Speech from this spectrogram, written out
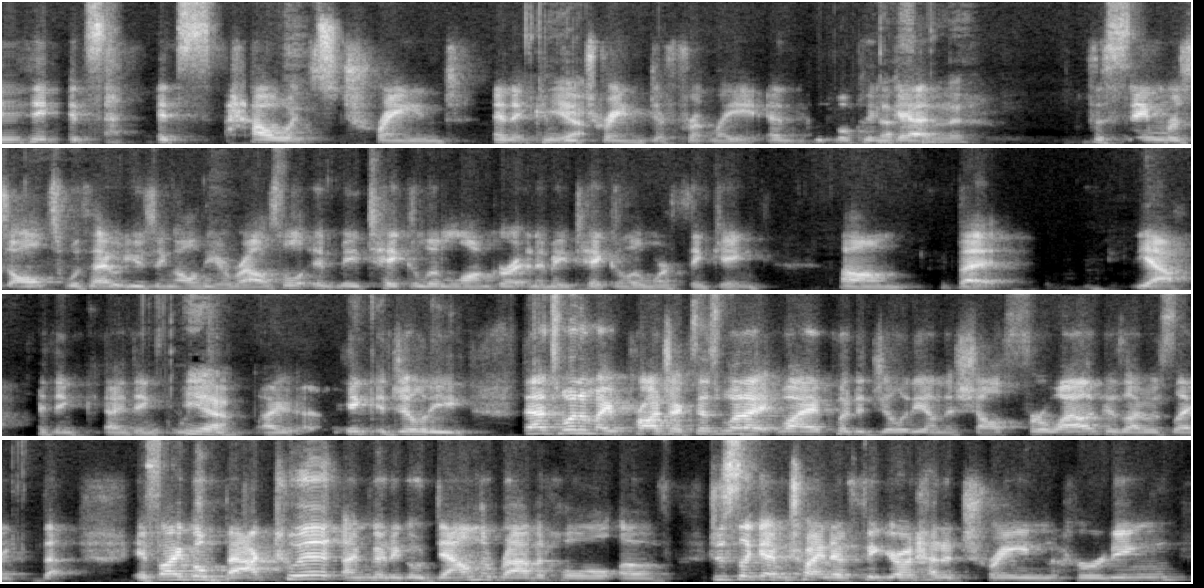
I think it's it's how it's trained, and it can yeah. be trained differently, and people can Definitely. get the same results without using all the arousal. It may take a little longer, and it may take a little more thinking. Um, but yeah, I think I think yeah, I, I, think agility. That's one of my projects. That's what I why I put agility on the shelf for a while because I was like, that if I go back to it, I'm going to go down the rabbit hole of just like I'm trying to figure out how to train herding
